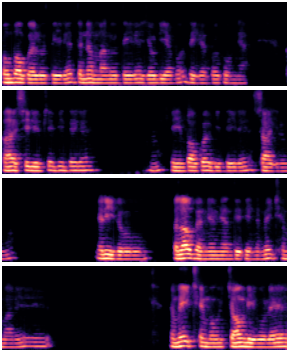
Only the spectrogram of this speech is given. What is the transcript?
ဘုံပေါက်ကွယ်လို့သေတယ်တဏမှန်လို့သေတယ်ရုပ်တရက်ပေါ့သေတဲ့ပုဂ္ဂိုလ်များ ကာအစီရင်ဖြစ်ပြီးသေတယ်နော်ရင်ပေါက်ကွယ်ပြီးသေတယ်စာကြည့်လို့ပေါ့အဲ့ဒီလိုဘလောက်ပဲမြန်မြန်သေသေနမိတ်ထင်ပါလေနမိတ်ထင်မှုအကြောင်းတွေကိုလည်း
